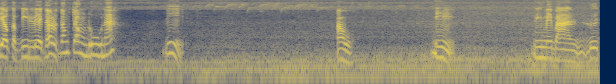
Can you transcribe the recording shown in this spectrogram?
เดียวกับดินเลยแต่เราต้องจ้องดูนะ นี่ เอานี่ นี่ไม่บาน หรือ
